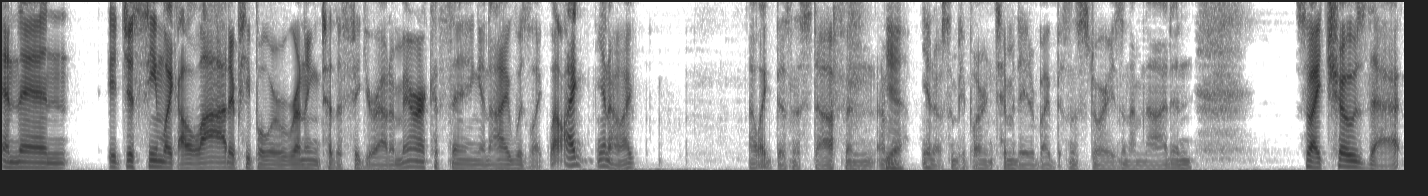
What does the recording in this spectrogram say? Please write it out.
And then it just seemed like a lot of people were running to the figure out America thing and I was like, well, I you know, I I like business stuff and I'm, Yeah. you know, some people are intimidated by business stories and I'm not and so I chose that,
